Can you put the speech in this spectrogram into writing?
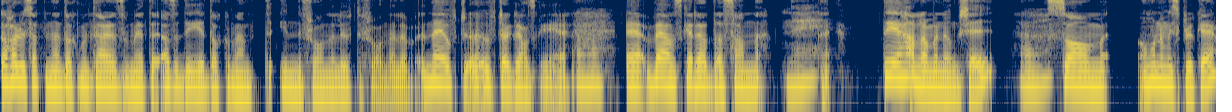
har du sett den här dokumentären som heter, alltså det är dokument inifrån eller utifrån, eller, nej Uppdrag, uppdrag granskning eh, Vem ska rädda Sanne? Nej. Det handlar om en ung tjej Ja. som, hon är missbrukare,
